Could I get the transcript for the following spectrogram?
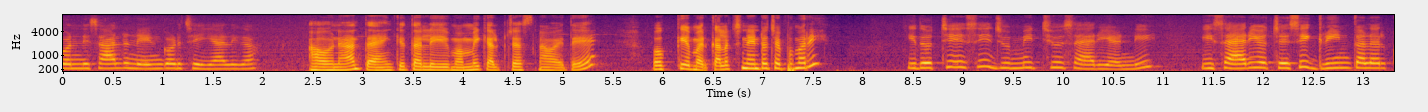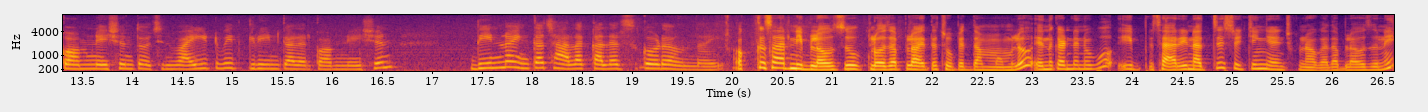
కొన్నిసార్లు నేను కూడా చెయ్యాలిగా. అవునా? థ్యాంక్ యూ తల్లి. మమ్మీకి హెల్ప్ చేస్తున్నావు అయితే ఓకే మరి కలెక్షన్ ఏంటో చెప్పు మరి. ఇది వచ్చేసి జుమ్మిచ్చు శారీ అండి. ఈ శారీ వచ్చేసి గ్రీన్ కలర్ కాంబినేషన్తో వచ్చింది. White with green colour combination. దీనిలో ఇంకా చాలా కలర్స్ కూడా ఉన్నాయి. ఒక్కసారి నీ బ్లౌజ్ క్లోజప్లో అయితే చూపిద్దాం మమ్మలు. ఎందుకంటే నువ్వు ఈ శారీ నచ్చి స్టిచ్చింగ్ చేయించుకున్నావు కదా బ్లౌజ్ని.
